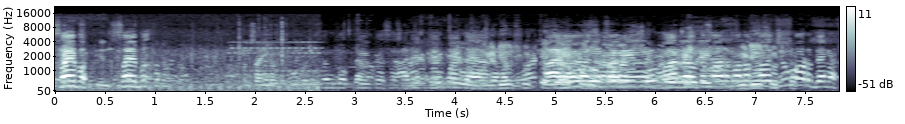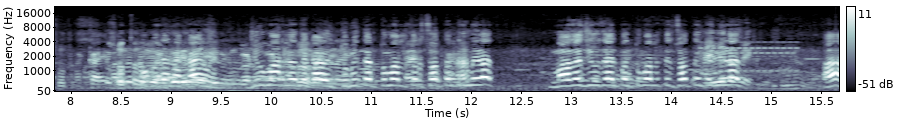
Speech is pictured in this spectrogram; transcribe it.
साहेब साहेब व्हिडिओ शूट जीव मारू द्या ना, काय होईल. जीव मारला तर काय होईल? तुम्ही तर तुम्हाला तर स्वातंत्र्य मिळत माझा जीव जाईल पण तुम्हाला ते स्वातंत्र्य मिळत हा?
